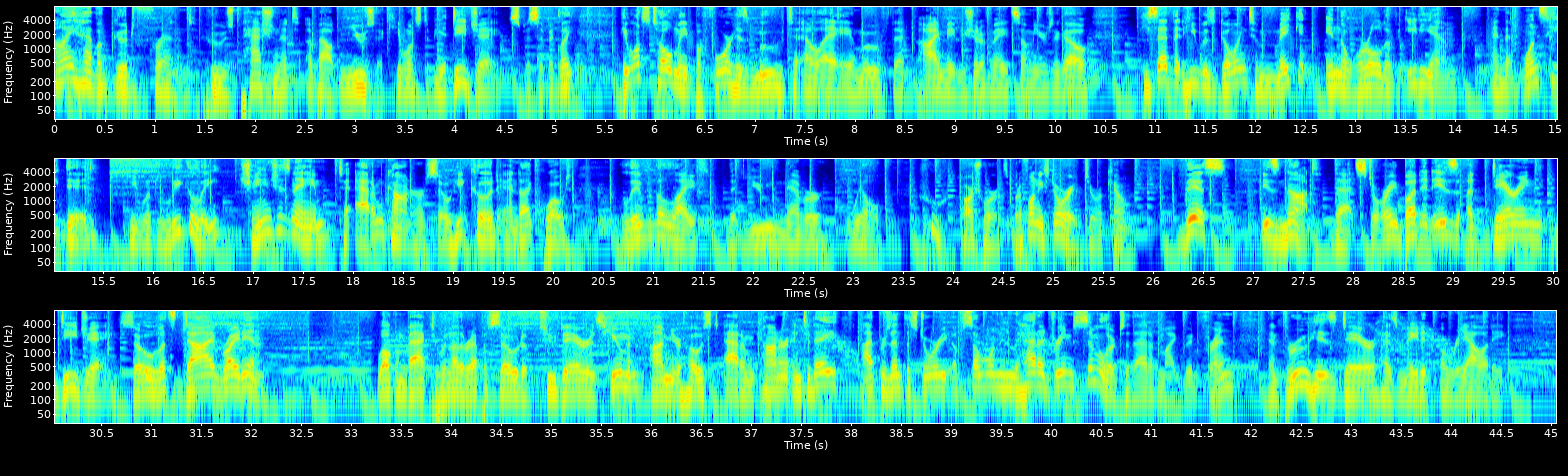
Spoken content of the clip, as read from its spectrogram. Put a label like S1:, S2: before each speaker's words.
S1: I have a good friend who's passionate about music. He wants to be a DJ, specifically. He once told me before his move to LA, a move that I maybe should have made some years ago, he said that he was going to make it in the world of EDM, and that once he did, he would legally change his name to Adam Connor so he could, and I quote, live the life that you never will. Whew, harsh words, but a funny story to recount. This is not that story, but it is a daring DJ, so let's dive right in. Welcome back to another episode of To Dare is Human. I'm your host, Adam Connor, and today I present the story of someone who had a dream similar to that of my good friend, and through his dare has made it a reality.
